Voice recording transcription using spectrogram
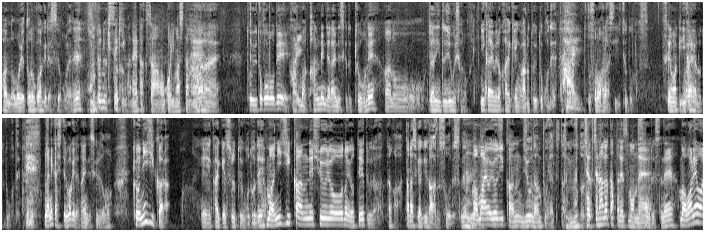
ァンの思いが届くわけですよこれね。本当に奇跡がねたくさん起こりましたね。はい。というところで、はい、まあ関連じゃないんですけど今日ねあのジャニーズ事務所の2回目の会見があるというところで、はい、ちょっとその話ちょっと千脇2回あるというところで、何かしてるわけではないんですけれども今日2時からえー、会見するということで、まあ、2時間で終了の予定というのはなんか正し書きがあるそうですね、うん、まあ、前は4時間十何分やってたということで。めちゃくちゃ長かったですもんね。そうですね、まあ、我々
